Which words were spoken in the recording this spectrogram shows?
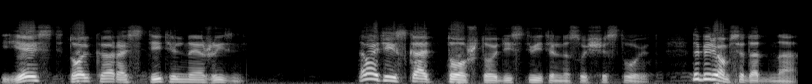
есть только растительная жизнь. Давайте искать то, что действительно существует. Доберемся до дна,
